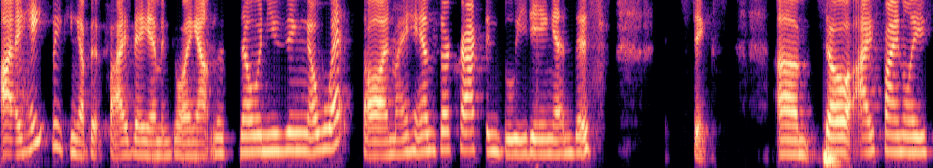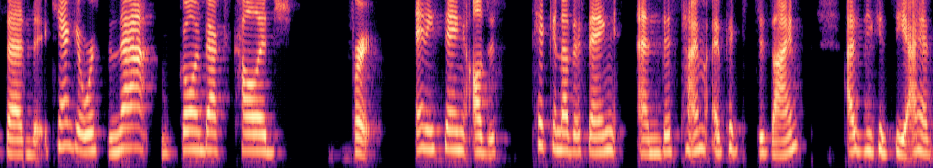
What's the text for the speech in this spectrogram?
I hate waking up at 5 a.m. and going out in the snow and using a wet saw, and my hands are cracked and bleeding, and this stinks. Um, so I finally said, it can't get worse than that. I'm going back to college for anything. I'll just pick another thing. And this time I picked design. As you can see, I have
